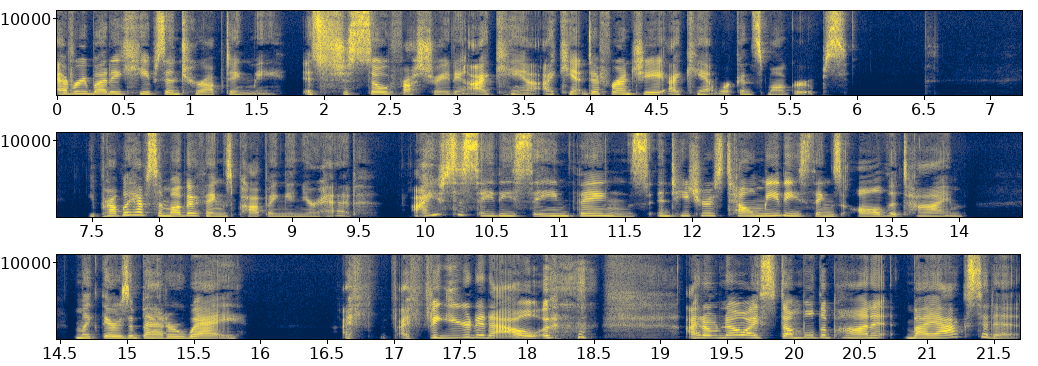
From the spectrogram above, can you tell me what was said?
Everybody keeps interrupting me. It's just so frustrating. I can't. I can't differentiate. I can't work in small groups. You probably have some other things popping in your head. I used to say these same things, and teachers tell me these things all the time. I'm like, there's a better way. I, f- I figured it out. I don't know. I stumbled upon it by accident.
